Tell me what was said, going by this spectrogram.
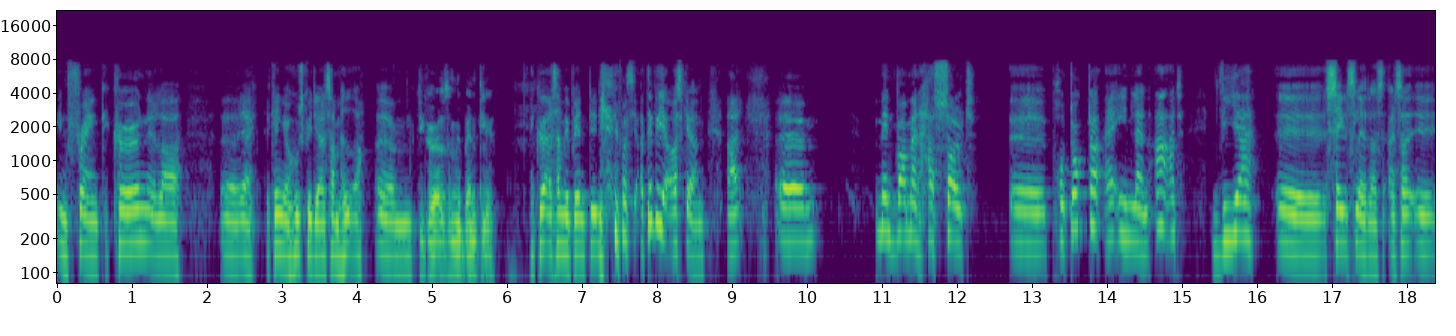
en Frank Kern, eller øh, ja, jeg kan ikke huske, hvad de alle sammen hedder. Øhm, de kører alle sammen i Bentley. De kører alle sammen i Bentley, og det vil jeg også gerne. Nej. Øhm, men hvor man har solgt øh, produkter af en eller anden art via øh, sales letters, altså øh,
